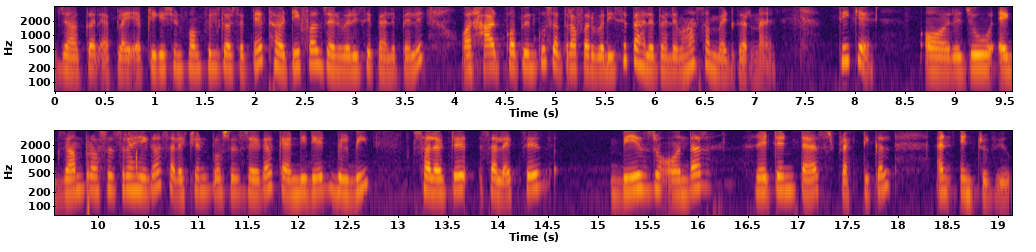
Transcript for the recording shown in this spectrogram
जाकर अप्लाई एप्लीकेशन फॉर्म फिल कर सकते हैं थर्टी फ़र्स्ट जनवरी से पहले पहले और हार्ड कॉपी उनको सत्रह फरवरी से पहले पहले वहाँ सबमिट करना है। ठीक है? और जो एग्ज़ाम प्रोसेस रहेगा सिलेक्शन प्रोसेस रहेगा candidate will be selected selected based on the written test practical and interview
